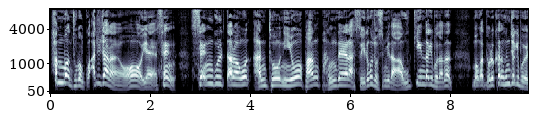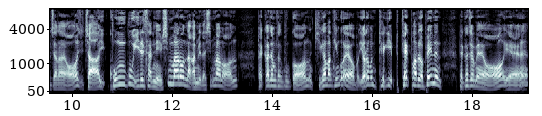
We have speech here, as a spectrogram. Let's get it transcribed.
한 번, 두 번 꽈주잖아요. 예, 생, 생굴 따라온 안토니오 방, 방데라스. 이런 거 좋습니다. 웃긴다기 보다는 뭔가 노력하는 흔적이 보였잖아요. 자, 0914님, 10만 원 나갑니다. 10만 원. 백화점 상품권. 기가 막힌 거예요. 여러분, 댁이, 댁 바로 옆에 있는 백화점이에요. 예.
